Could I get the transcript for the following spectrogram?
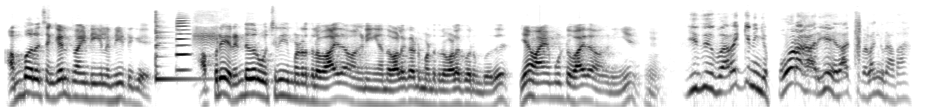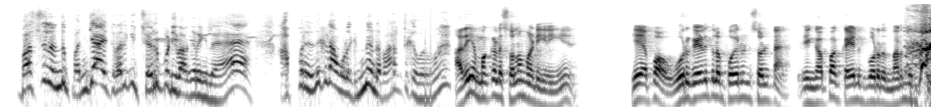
ஐம்பது லட்சம் கேள்வி வாங்கிட்டீங்களா நீட்டுக்கு. அப்படியே ரெண்டு தடவை உச்சநீதிமன்றத்துல வாய்தா வாங்குனீங்க அந்த வழக்காடு மன்றத்துல வழக்கு வரும்போது. ஏன் வாய மூட்டு வாய்தா வாங்குனீங்க? இது வரைக்கும் நீங்க போற காரியம் ஏதாச்சும் விளங்குறாடா பஸ்ல இருந்து பஞ்சாயத்து வரைக்கும் செருப்படி வாங்குறீங்களே அப்புறம் எதுக்குடா உங்களுக்கு இன்னும் இந்த வரட்டுக்கு வருவான் அதையும் மக்கள்கிட்ட சொல்ல மாட்டேங்கிறீங்க. ஏ அப்பா ஒரு கையெழுத்துல போயிருன்னு சொல்லிட்டேன். எங்க அப்பா கையெழுத்து போடுறது மறந்துடுச்சு.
